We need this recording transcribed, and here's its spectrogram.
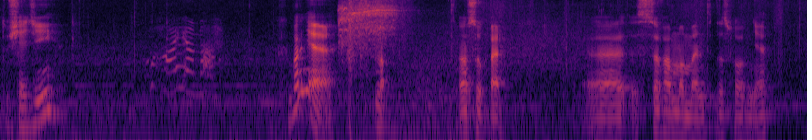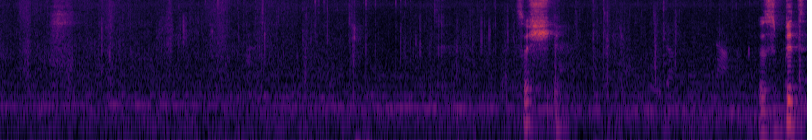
Tu siedzi? Chyba nie. No, no super. E, sowa moment, dosłownie. Coś... Zbyt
